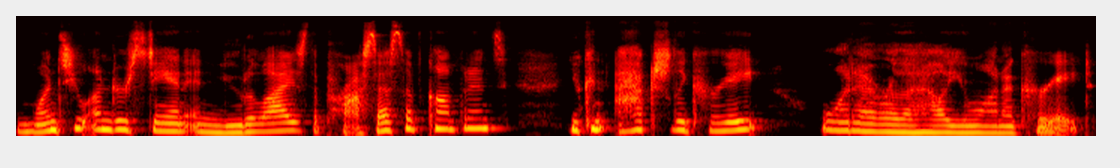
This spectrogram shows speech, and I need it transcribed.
And once you understand and utilize the process of confidence, you can actually create whatever the hell you want to create.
